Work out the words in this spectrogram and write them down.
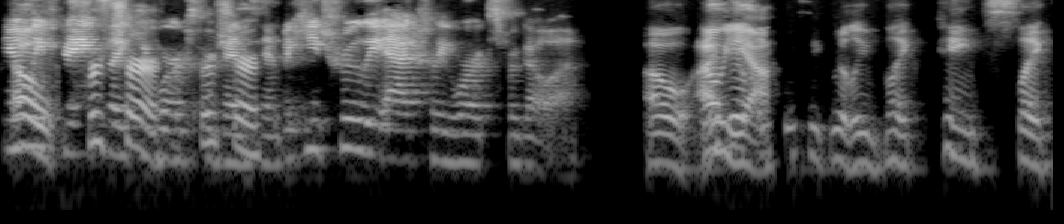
He Oh, only fakes for like sure, he works for for, sure. But he truly actually works for Goa. Oh, I Oh, feel yeah. like he secretly like paints like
